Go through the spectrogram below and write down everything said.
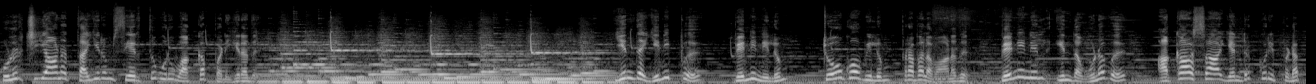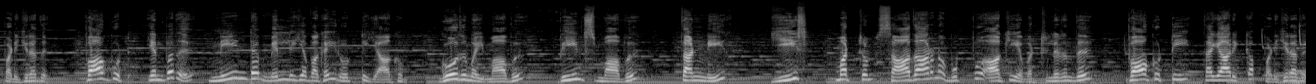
குளிர்ச்சியான தயிரும் சேர்த்து உருவாக்கப்படுகிறது. இந்த இனிப்பு பெனினிலும் டோகோவிலும் பிரபலமானது. பெனினில் இந்த உணவு அகாசா என்று குறிப்பிடப்படுகிறது. பாகுட் என்பது நீண்ட மெல்லிய வகை ரொட்டியாகும். கோதுமை மாவு பீன்ஸ் மாவு தண்ணீர் ஈஸ்ட் மற்றும் சாதாரண உப்பு ஆகியவற்றிலிருந்து பாகுட்டி தயாரிக்கப்படுகிறது.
